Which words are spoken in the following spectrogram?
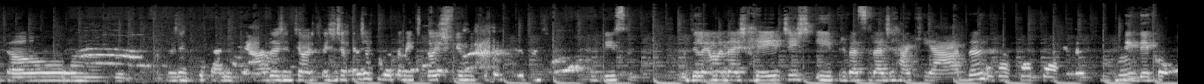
Então, a gente ficar ligado, a gente, a gente até já falou também de dois filmes super interessantes sobre isso, o dilema das redes e privacidade hackeada, entender como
